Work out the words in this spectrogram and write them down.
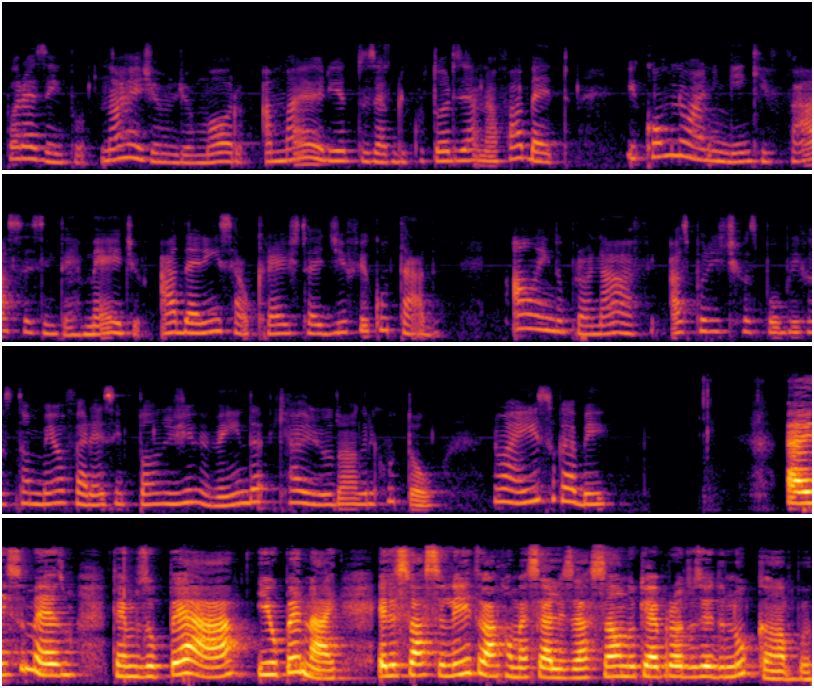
Por exemplo, na região onde eu moro, a maioria dos agricultores é analfabeto, e como não há ninguém que faça esse intermédio, a aderência ao crédito é dificultada. Além do Pronaf, as políticas públicas também oferecem planos de venda que ajudam o agricultor. Não é isso, Gabi? É isso mesmo. Temos o PAA e o PENAI. Eles facilitam a comercialização do que é produzido no campo.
